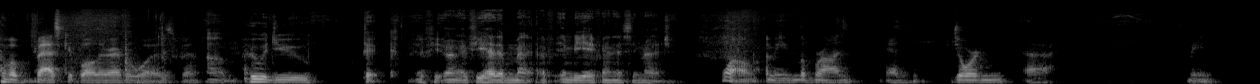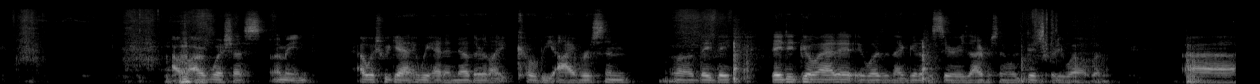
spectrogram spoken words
of a basketball there ever was. But um, who would you pick if you uh, if you had a, ma- NBA fantasy match? Well, I mean, LeBron and Jordan. Uh, I mean, I, I wish us. I mean, I wish we got we had another like Kobe Iverson. Uh, they they they did go at it. It wasn't that good of a series. Iverson was did pretty well, but uh,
